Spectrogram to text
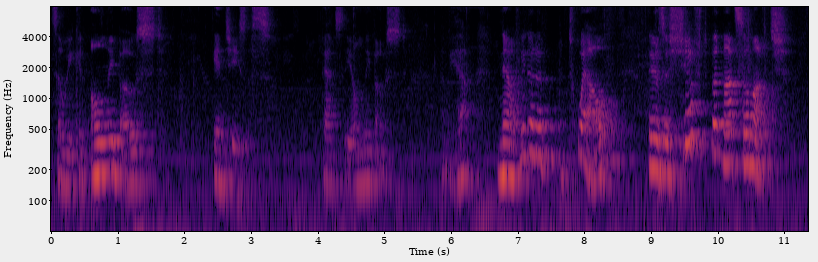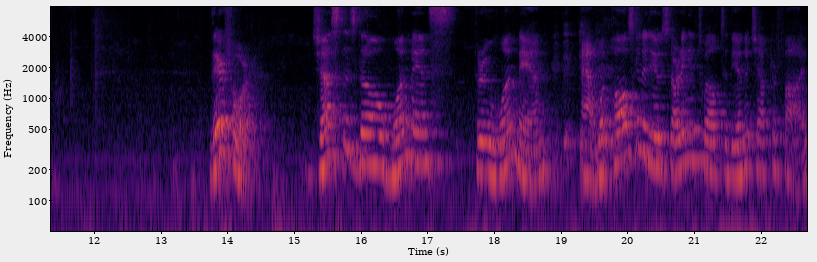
So we can only boast in jesus that's the only boast that we have. Now, if we go to 12, there's a shift, but not so much. Therefore, just as though one man through one man, Adam, what Paul's going to do, starting in 12 to the end of chapter 5,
